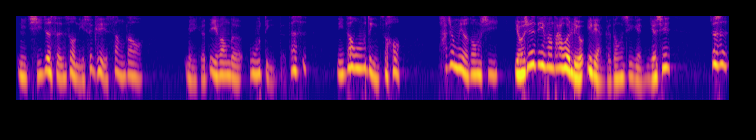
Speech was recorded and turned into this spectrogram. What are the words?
你骑着神兽，你是可以上到每个地方的屋顶的，但是你到屋顶之后，它就没有东西。有些地方它会留一两个东西给你，有些就是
